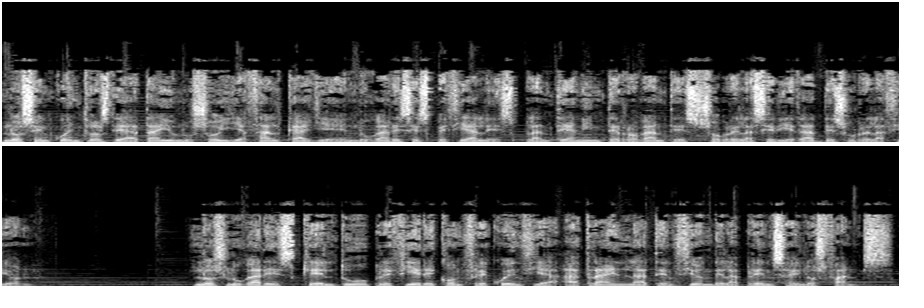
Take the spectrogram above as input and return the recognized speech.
Los encuentros de Atay Ulusoy y Azal Calle en lugares especiales plantean interrogantes sobre la seriedad de su relación. Los lugares que el dúo prefiere con frecuencia atraen la atención de la prensa y los fans.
